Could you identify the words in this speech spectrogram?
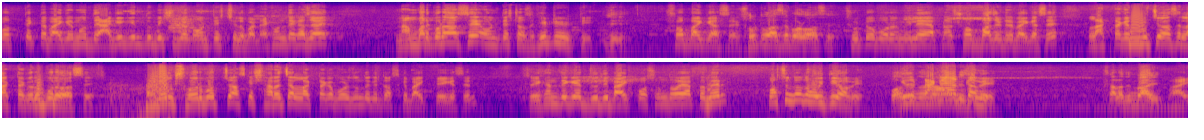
প্রত্যেকটা বাইকের মধ্যে আগে কিন্তু বেশিরভাগ অন টেস্ট ছিল বাট এখন দেখা যায় নাম্বার করা আছে অন টেস্ট আছে ফিফটি ফিফটি জি। সব বাইকে আছে ছোট আছে বড় আছে। ছোট বড় মিলে আপনার সব বাজেটের বাইক আছে। লাখ টাকার নিচেও আছে লাখ টাকার উপরেও আছে। এবং সর্বোচ্চ আজকে সাড়ে চার লাখ টাকা পর্যন্ত কিন্তু আজকে বাইক পেয়ে গেছেন। তো এখান থেকে যদি বাইক পছন্দ হয় আপনাদের পছন্দ তো হইতেই হবে কিন্তু টাকা আটকাবে। সারাদিন ভাই ভাই।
